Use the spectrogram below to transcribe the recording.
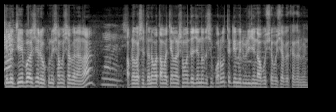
ছেলে যে বয়সের হোক কোনো সমস্যা হবে না না? আপনার কাছে ধন্যবাদ আমার চ্যানেল সময় দেওয়ার জন্য দর্শক পরবর্তী টিমের ভিডিও জন্য অবশ্যই অবশ্যই অপেক্ষা করবেন।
